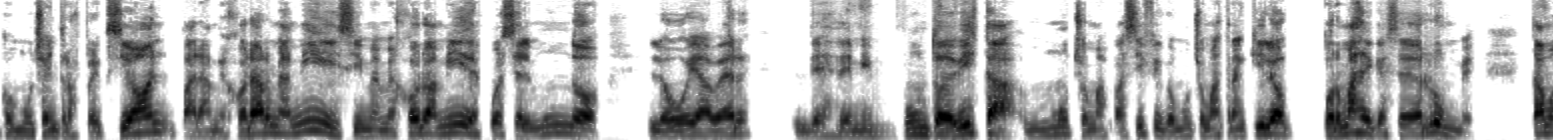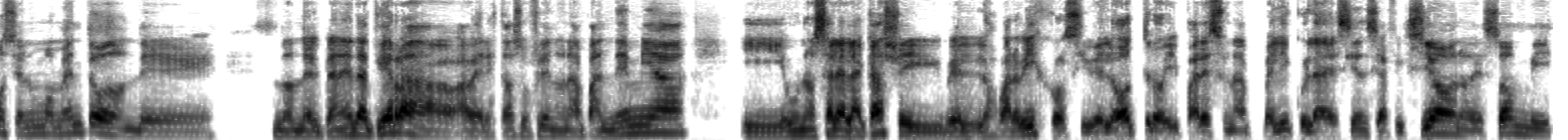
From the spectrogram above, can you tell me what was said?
con mucha introspección para mejorarme a mí y si me mejoro a mí, después el mundo lo voy a ver desde mi punto de vista mucho más pacífico, mucho más tranquilo, por más de que se derrumbe. Estamos en un momento donde, donde el planeta Tierra, a ver, está sufriendo una pandemia y uno sale a la calle y ve los barbijos y ve lo otro y parece una película de ciencia ficción o de zombie.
